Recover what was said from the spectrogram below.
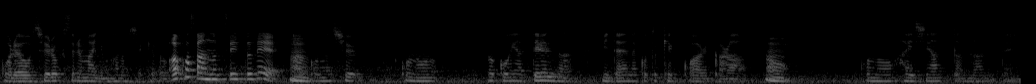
これを収録する前にも話したけどあこさんのツイートで、あうん。このしゅこの録音やってるんだみたいなこと結構あるからうん。この配信あったんだみたいな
